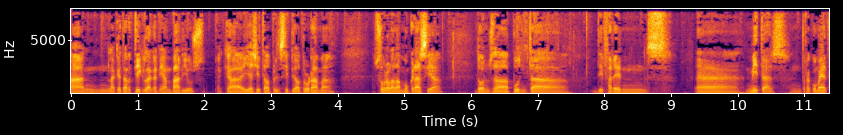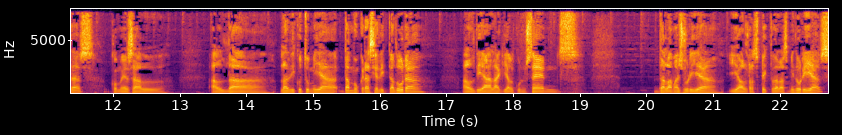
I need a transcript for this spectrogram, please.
En aquest article, que n'hi ha diversos, que he llegit al principi del programa, sobre la democràcia, doncs apunta diferents eh, mites, entre cometes, com és el, el de la dicotomia democràcia-dictadura, el diàleg i el consens, de la majoria i el respecte de les minories,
